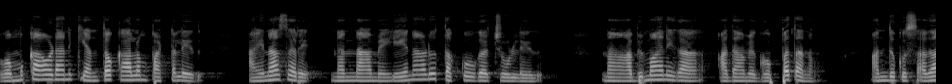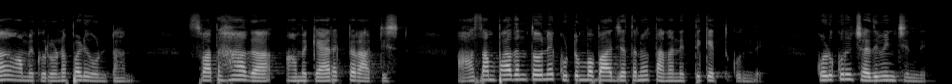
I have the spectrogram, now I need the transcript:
వమ్ము కావడానికి ఎంతో కాలం పట్టలేదు. అయినా సరే నన్ను ఆమె ఏనాడూ తక్కువగా చూడలేదు. నా అభిమానిగా అది ఆమె గొప్పతనం. అందుకు సదా ఆమెకు రుణపడి ఉంటాను. స్వతహాగా ఆమె క్యారెక్టర్ ఆర్టిస్ట్. ఆ సంపాదనతోనే కుటుంబ బాధ్యతను తన నెత్తికెత్తుకుంది. కొడుకును చదివించింది.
